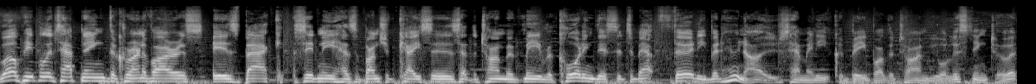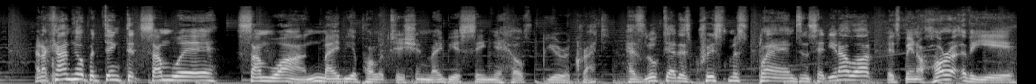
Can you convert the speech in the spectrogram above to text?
Well, people, it's happening. The coronavirus is back. Sydney has a bunch of cases. At the time of me recording this, it's about 30, but who knows how many it could be by the time you're listening to it. And I can't help but think that somewhere, someone, maybe a politician, maybe a senior health bureaucrat, has looked at his Christmas plans and said, you know what? It's been a horror of a year.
